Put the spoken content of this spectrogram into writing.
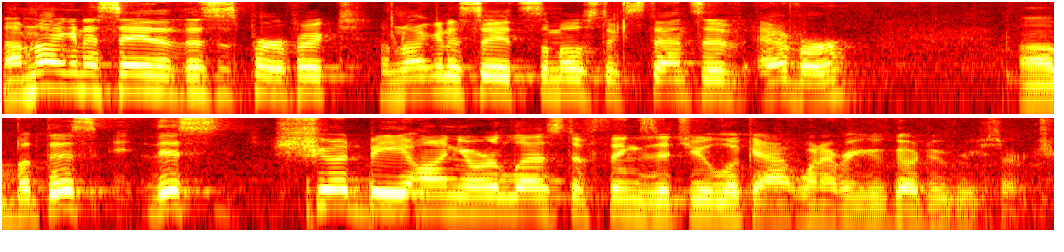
Now, I'm not going to say that this is perfect. I'm not going to say it's the most extensive ever. Uh, but this, this should be on your list of things that you look at whenever you go do research.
